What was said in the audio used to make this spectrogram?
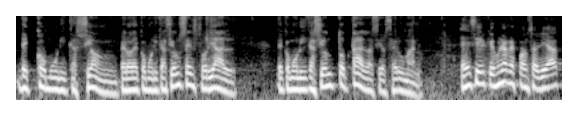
de comunicación, pero de comunicación sensorial, de comunicación total hacia el ser humano. Es decir, que es una responsabilidad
